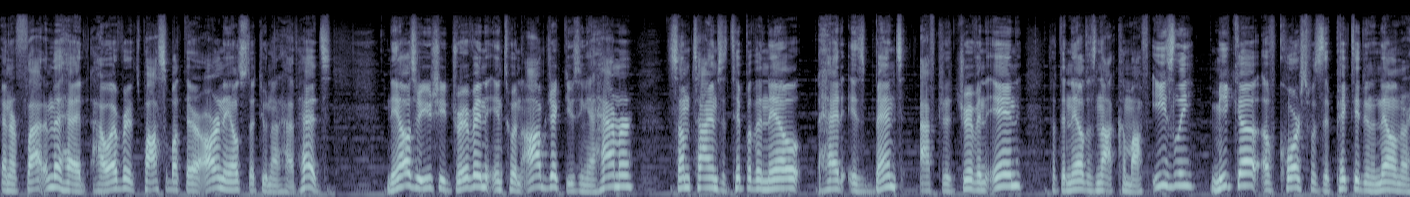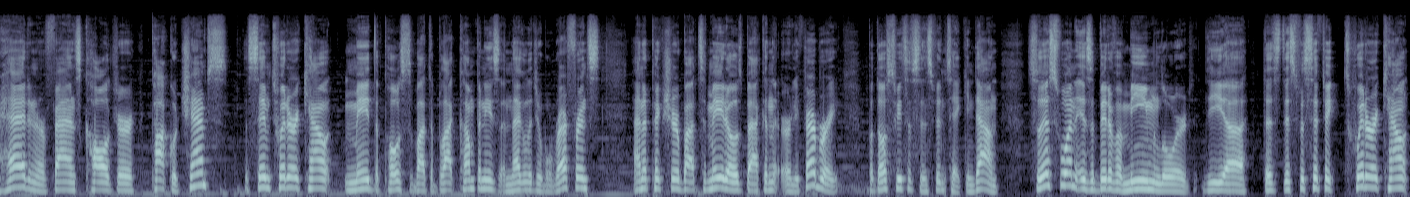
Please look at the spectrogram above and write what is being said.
and are flat in the head. However, it's possible that there are nails that do not have heads. Nails are usually driven into an object using a hammer. Sometimes the tip of the nail head is bent after driven in, that the nail does not come off easily. Mika, of course, was depicted in a nail in her head, and her fans called her Paku Champs. The same Twitter account made the post about the black companies a negligible reference and a picture about tomatoes back in the early February, but those tweets have since been taken down. So this one is a bit of a meme lord. The uh, this, this specific Twitter account,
